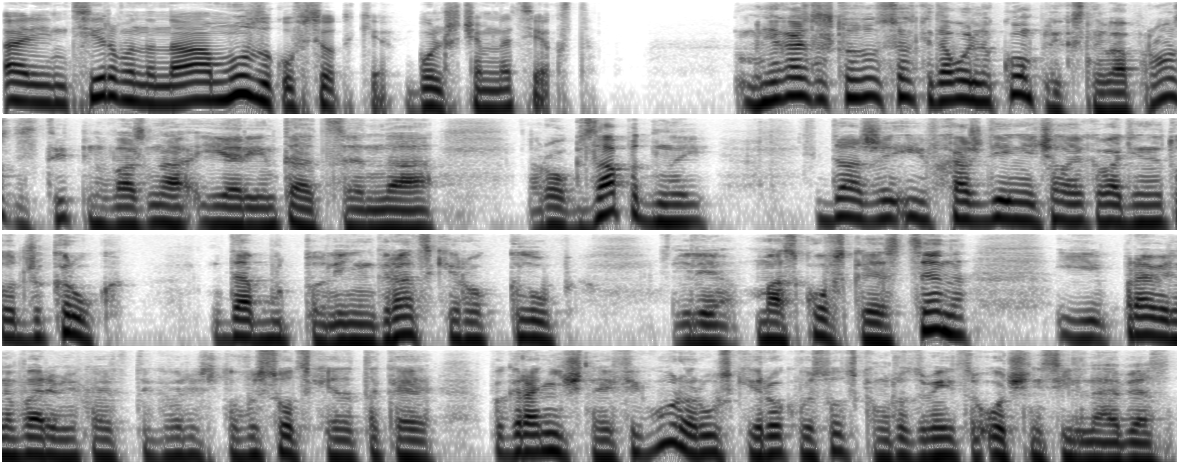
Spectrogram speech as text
ориентирована на музыку все-таки больше, чем на текст. Мне кажется, что тут все-таки довольно комплексный вопрос. Действительно важна и ориентация на рок западный, даже и вхождение человека в один и тот же круг. Да, будь то Ленинградский рок-клуб или московская сцена – и правильно, Варя, мне кажется, ты говоришь, что Высоцкий – это такая пограничная фигура. Русский рок Высоцкому, разумеется, очень сильно обязан.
